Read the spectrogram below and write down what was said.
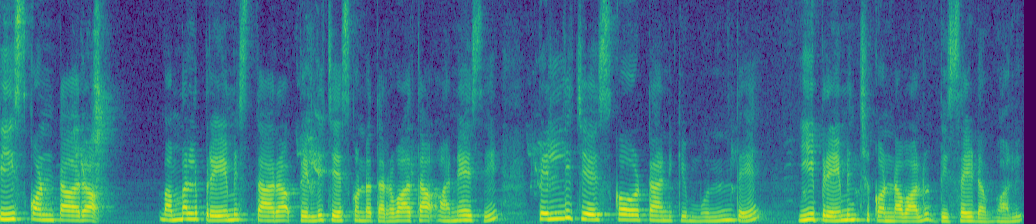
తీసుకుంటారా? మమ్మల్ని ప్రేమిస్తారా పెళ్ళి చేసుకున్న తర్వాత అనేసి పెళ్ళి చేసుకోవటానికి ముందే ఈ ప్రేమించుకున్న వాళ్ళు డిసైడ్ అవ్వాలి.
